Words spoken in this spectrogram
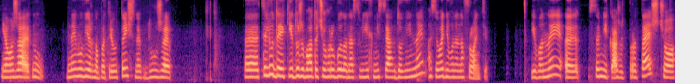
Я вважаю, ну неймовірно патріотичних, дуже Е, Це люди, які дуже багато чого робили на своїх місцях до війни, а сьогодні вони на фронті. І вони е, самі кажуть про те, що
